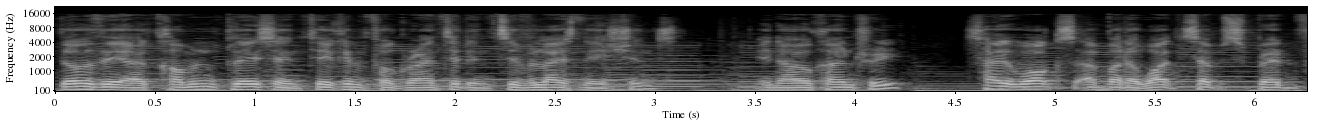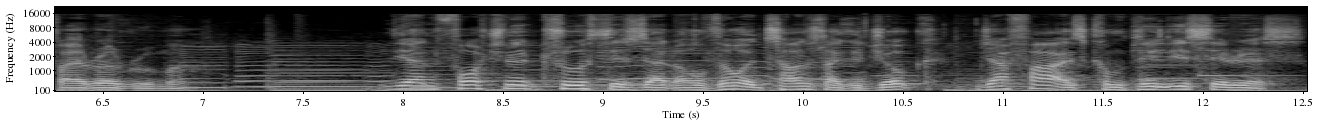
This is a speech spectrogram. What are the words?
Though they are commonplace and taken for granted in civilized nations, in our country, sidewalks are but a WhatsApp spread viral rumor. The unfortunate truth is that although it sounds like a joke, Jafar is completely serious.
